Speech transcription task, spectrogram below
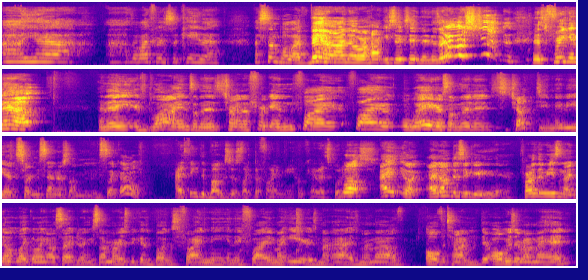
ah, yeah, ah, the life of a cicada, a simple life. Bam! I know where hockey stick's hitting it. It's like, oh shit! And it's freaking out, and then it's blind, so then it's trying to freaking fly, fly away or something, and it's attracted to you. Maybe you had a certain scent or something. It's like, oh, I think the bugs just like to find me. Okay, that's what well, it is. I look. I don't disagree with you there. Part of the reason I don't like going outside during summer is because bugs find me and they fly in my ears, my eyes, my mouth all the time. They're always around my head.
